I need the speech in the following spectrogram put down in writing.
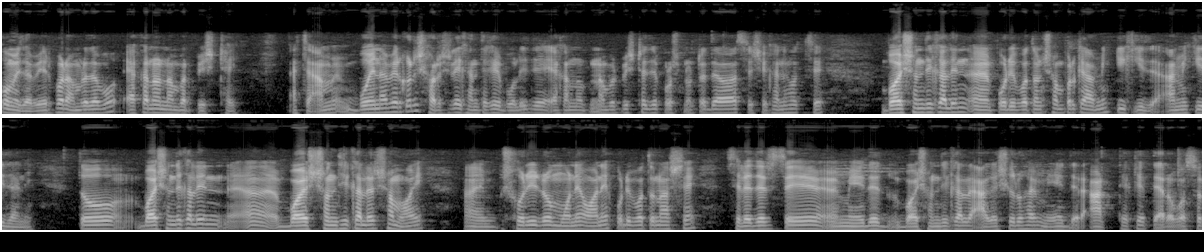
কমে যাবে। এরপর আমরা যাব একান্ন নম্বর পৃষ্ঠায়। আচ্ছা আমি বই না বের করে সরাসরি এখান থেকেই বলি যে একান্ন নম্বর পৃষ্ঠায় যে প্রশ্নটা দেওয়া আছে, সেখানে হচ্ছে বয়ঃসন্ধিকালীন পরিবর্তন সম্পর্কে আমি কি কি আমি কি জানি? তো বয়ঃসন্ধিকালীন বয়ঃসন্ধিকালের সময় শরীর ও মনে অনেক পরিবর্তন আসে। ছেলেদের চেয়ে মেয়েদের বয়ঃসন্ধিকাল আগে শুরু হয়, মেয়েদের আট থেকে তেরো বছর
